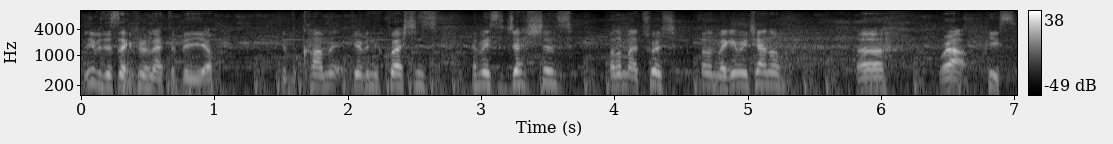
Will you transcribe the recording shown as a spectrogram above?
leave a dislike if you don't like the video. Leave a comment if you have any questions, have any suggestions. Follow my Twitch, follow my gaming channel. Uh, we're out. Peace.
